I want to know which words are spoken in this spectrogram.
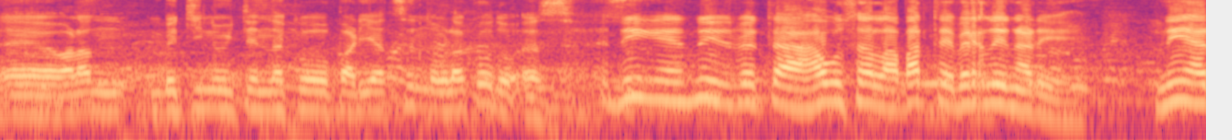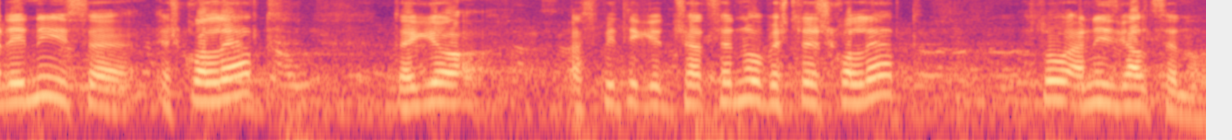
eh, alan beti noiten dako pariatzen da olako, do ez? Ni niz beta hauzala bate Berlinari. Ni ari niz eh, eskualdeat, eta gio azpitik entzatzen du beste eskualdeat, ez du aniz galtzen du.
